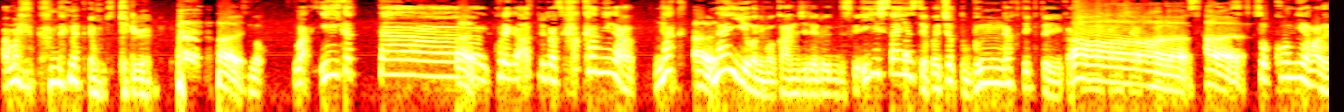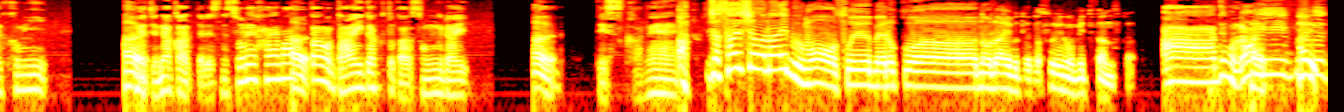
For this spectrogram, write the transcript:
あんまり考えなくても聞ける。はい。まあ、言い方、はこれが合ってるか、深みがなく、はいないようにも感じれるんですけど、イースタンユースってやっぱりちょっと文学的というか、あそこにはまだ踏み込はい。めてなかったですね。それハマったのは大学とか、そんぐらいはい。ですかね。あ、じゃあ最初はライブも、そういうメロコアのライブとかそういうのを見てたんですか？あー、でもライブ、はい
